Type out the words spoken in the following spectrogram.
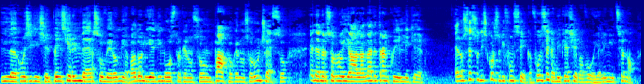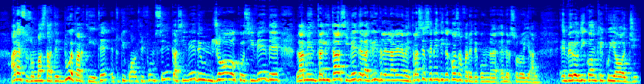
il, come si dice, il pensiero inverso, ovvero mio, vado lì e dimostro che non sono un pacco, che non sono un cesso, ed Emerson Royale, andate tranquilli che è lo stesso discorso di Fonseca. Fonseca vi piaceva a voi all'inizio? No. Adesso sono bastate due partite e tutti quanti Fonseca si vede un gioco, si vede la mentalità, si vede la grinta nell'allenamento. La stessa identica cosa farete con Emerson Royal. E ve lo dico anche qui oggi.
